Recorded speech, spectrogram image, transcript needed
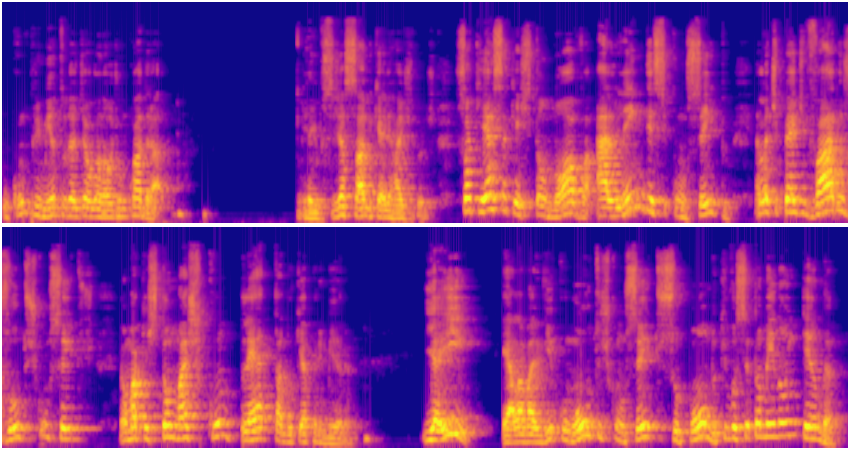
o comprimento da diagonal de um quadrado. E aí você já sabe que é L raiz de 2. Só que essa questão nova, além desse conceito, ela te pede vários outros conceitos. É uma questão mais completa do que a primeira. E aí, ela vai vir com outros conceitos, supondo que você também não entenda.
